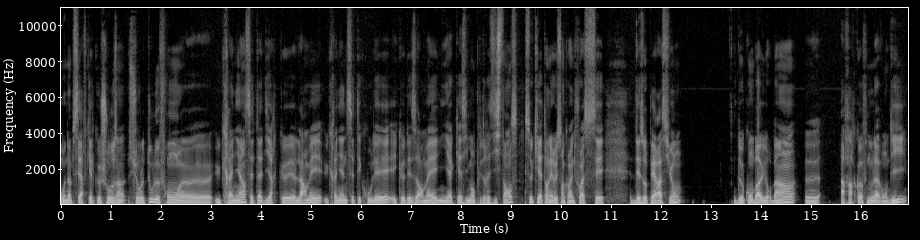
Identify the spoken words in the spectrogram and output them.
on observe quelque chose hein, sur tout le front euh, ukrainien, c'est-à-dire que l'armée ukrainienne s'est écroulée et que désormais il n'y a quasiment plus de résistance. Ce qui attend les Russes, encore une fois, c'est des opérations de combat urbain. Euh, à Kharkov, nous l'avons dit,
